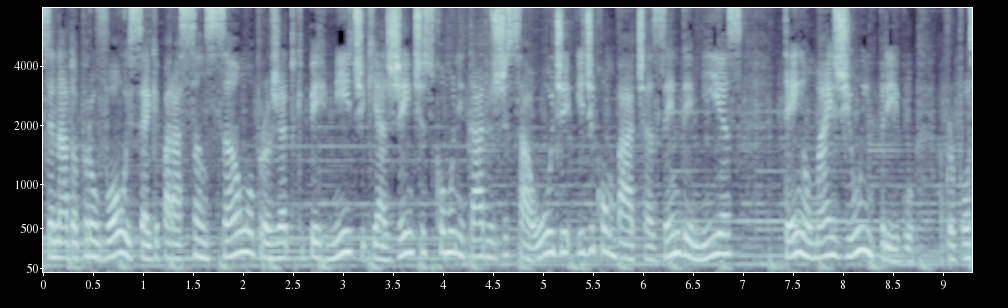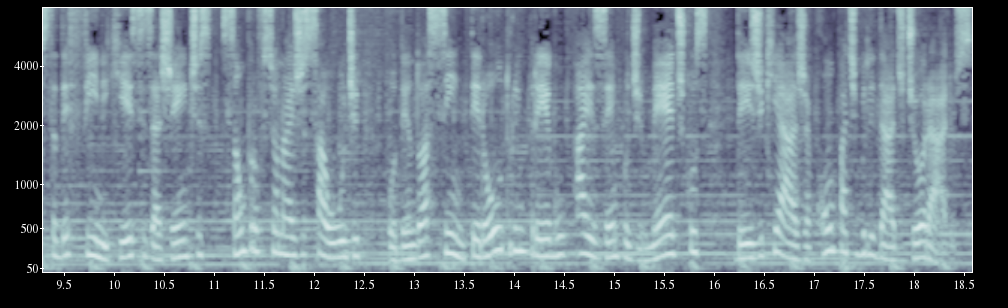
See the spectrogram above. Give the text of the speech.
Senado aprovou e segue para a sanção o projeto que permite que agentes comunitários de saúde e de combate às endemias tenham mais de um emprego. A proposta define que esses agentes são profissionais de saúde, podendo assim ter outro emprego, a exemplo de médicos, desde que haja compatibilidade de horários.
